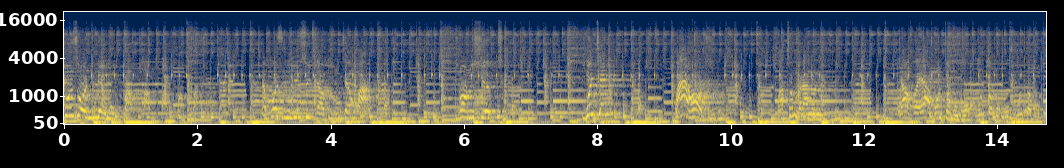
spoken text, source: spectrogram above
wobɛhu sɛ ɔnna mu papapapapa. Ɛposi no bi nso gyina ɔpo nkyɛn hɔ a, na ɔno nso atu. Monkyɛn, wayɛ hot. Wato mmara no no. Yɛafɔ ɛyɛ a montɔ mo bo, montɔ mo bo, montɔ mo bo.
